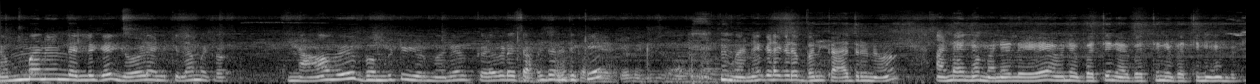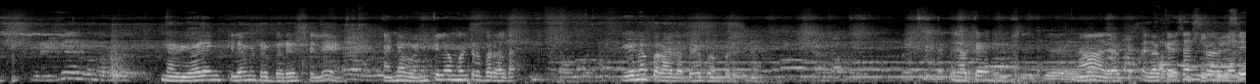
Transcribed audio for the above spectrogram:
ನಮ್ಮ ಮನೆಯಿಂದ ಎಲ್ಲಿಗೆ ಏಳೆಂಟು ಎಂಟು ಕಿಲೋಮೀಟ್ರು ನಾವೇ ಬಂದ್ಬಿಟ್ಟು ಇವ್ರ ಮನೆ ಕೆಳಗಡೆ ಸಾಲದಕ್ಕೆ ಮನೆ ಕಡೆ ಕಡೆ ಬಂದು ಕಾದ್ರೂ ಅಣ್ಣ ಇನ್ನ ಮನೇಲೇ, ಅವನೇ ಬರ್ತೀನಿ ಬರ್ತೀನಿ ಬರ್ತೀನಿ ಅಂದ್ಬಿಟ್ಟು ನಾವು ಏಳೆಂಟು ಕಿಲೋಮೀಟ್ರ್ ಬರೋಷ್ಟಲ್ಲಿ ಅಣ್ಣ ಒಂದು ಕಿಲೋಮೀಟ್ರ್ ಬರಲ್ಲ. ಏನೋ ಪರವಾಗಿಲ್ಲ, ಬೇಗ ಬಂದ್ಬಿಡ್ತೀನಿ. ಹಾಂ ಲೊಕೇಶನ್ ಕಳಿಸಿ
